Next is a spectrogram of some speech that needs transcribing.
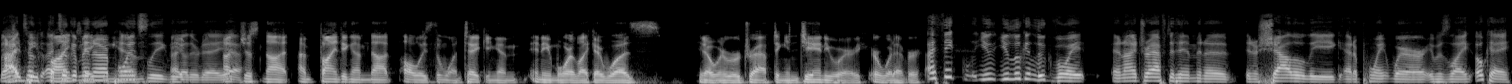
But I I'd be took I fine took him in our taking points him. league the I- other day. Yeah. I'm just not I'm finding I'm not always the one taking him anymore like I was, you know, when we were drafting in January or whatever. I think you you look at Luke Voit, and I drafted him in a in a shallow league at a point where it was like, okay,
